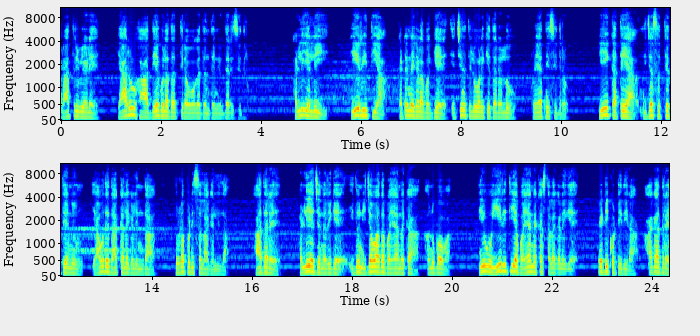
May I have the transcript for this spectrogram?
ರಾತ್ರಿ ವೇಳೆ ಯಾರೂ ಆ ದೇಗುಲದ ಹತ್ತಿರ ಹೋಗದಂತೆ ನಿರ್ಧರಿಸಿದರು. ಹಳ್ಳಿಯಲ್ಲಿ ಈ ರೀತಿಯ ಘಟನೆಗಳ ಬಗ್ಗೆ ಹೆಚ್ಚಿನ ತಿಳುವಳಿಕೆ ತರಲು ಪ್ರಯತ್ನಿಸಿದರು. ಈ ಕಥೆಯ ನಿಜ ಸತ್ಯತೆಯನ್ನು ಯಾವುದೇ ದಾಖಲೆಗಳಿಂದ ದೃಢಪಡಿಸಲಾಗಲಿಲ್ಲ. ಆದರೆ ಹಳ್ಳಿಯ ಜನರಿಗೆ ಇದು ನಿಜವಾದ ಭಯಾನಕ ಅನುಭವ. ನೀವು ಈ ರೀತಿಯ ಭಯಾನಕ ಸ್ಥಳಗಳಿಗೆ ಭೇಟಿ ಕೊಟ್ಟಿದ್ದೀರಾ? ಹಾಗಾದರೆ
